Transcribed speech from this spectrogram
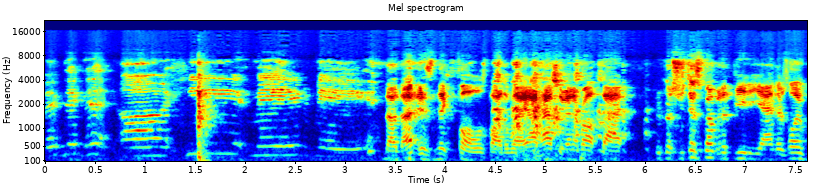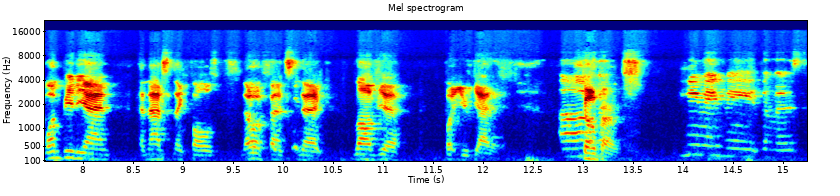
Big Dick Nick. Uh, he made me. No, that is Nick Foles, by the way. I have to interrupt that because she just went with a BDN. There's only one BDN, and that's Nick Foles. No offense, Nick. Love you, but you get it. Um, Go Birds. He made me the most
